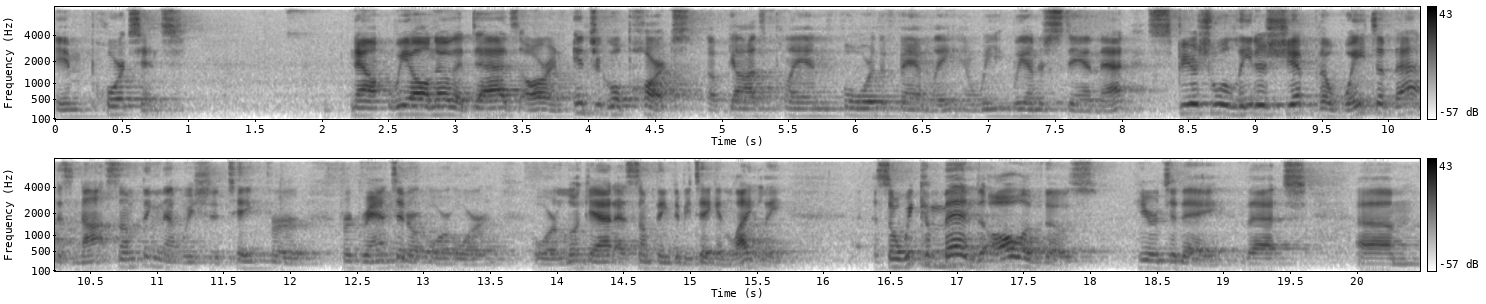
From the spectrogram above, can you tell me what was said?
important. Now, we all know that dads are an integral part of God's plan for the family, and we, we understand that. Spiritual leadership, the weight of that is not something that we should take for, for granted or, or, or, or look at as something to be taken lightly. So we commend all of those here today that, um,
